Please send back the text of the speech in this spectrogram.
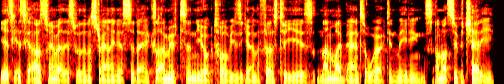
yeah, it's, it's, I was talking about this with an Australian yesterday because I moved to New York 12 years ago. And the first two years, none of my banter worked in meetings. I'm not super chatty,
